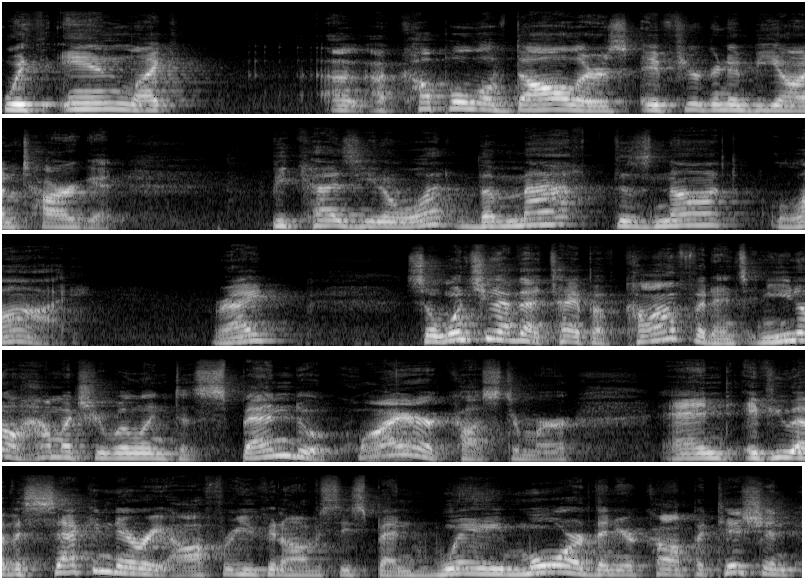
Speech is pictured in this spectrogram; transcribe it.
within like a, a couple of dollars if you're going to be on target. Because you know what? The math does not lie, right? So once you have that type of confidence and you know how much you're willing to spend to acquire a customer, and if you have a secondary offer, you can obviously spend way more than your competition.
